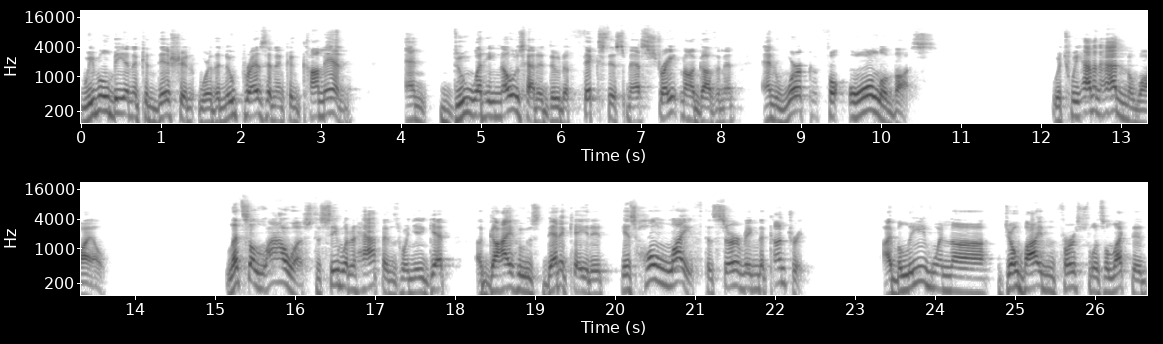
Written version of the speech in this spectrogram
we will be in a condition where the new president can come in and do what he knows how to do to fix this mess, straighten our government, and work for all of us, which we haven't had in a while. Let's allow us to see what happens when you get a guy who's dedicated his whole life to serving the country. I believe when uh, Joe Biden first was elected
